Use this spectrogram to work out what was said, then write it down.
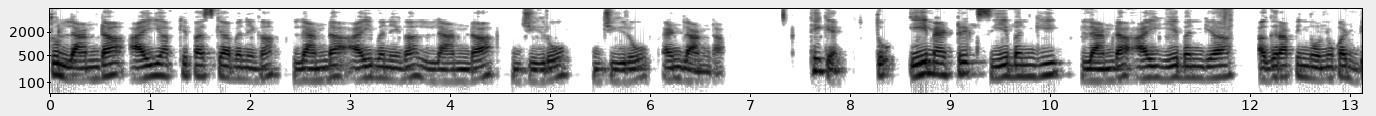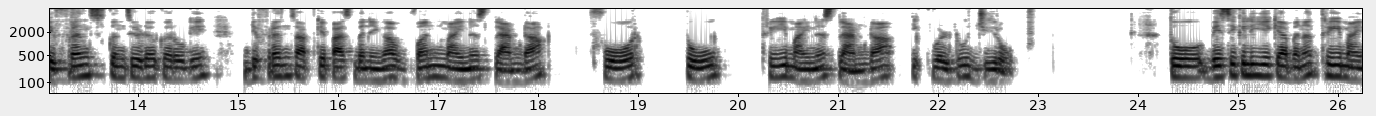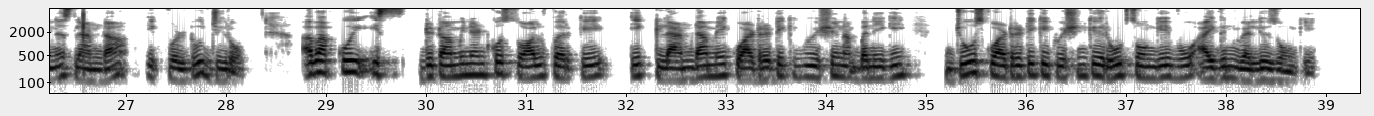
तो लैमडा आई आपके पास क्या बनेगा? लैमडा आई बनेगा lambda zero zero and lambda ठीक है? तो ए मैट्रिक्स ये बन गई लैमडा आई ये बन गया। अगर आप इन दोनों का डिफरेंस कंसिडर करोगे डिफरेंस आपके पास बनेगा one minus lambda four two three minus lambda equal to zero. तो बेसिकली ये क्या बना? Three minus lambda equal to zero. अब आपको इस डिटर्मिनेंट को सॉल्व करके एक लैमडा में क्वाड्रेटिक इक्वेशन बनेगी। जो उस क्वाड्रेटिक इक्वेशन के रूट्स होंगे, वो आइगन वैल्यूज़ होंगी।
